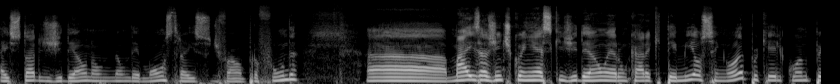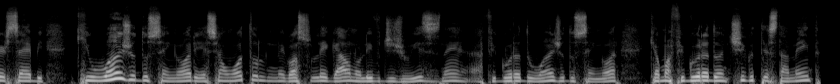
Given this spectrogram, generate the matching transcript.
a história de Gideão não, não demonstra isso de forma profunda. Uh, mas a gente conhece que Gideão era um cara que temia o Senhor, porque ele, quando percebe que o anjo do Senhor, e esse é um outro negócio legal no livro de Juízes, né? a figura do anjo do Senhor, que é uma figura do Antigo Testamento,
